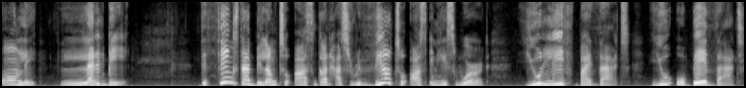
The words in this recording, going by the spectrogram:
only. Let it be. The things that belong to us, God has revealed to us in His Word. You live by that, you obey that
